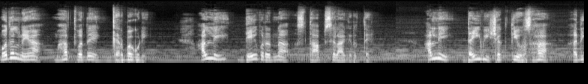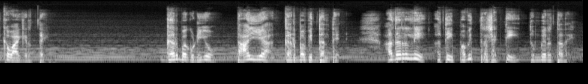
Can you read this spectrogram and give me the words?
ಮೊದಲನೆಯ ಮಹತ್ವದೇ ಗರ್ಭಗುಡಿ. ಅಲ್ಲಿ ದೇವರನ್ನ ಸ್ಥಾಪಿಸಲಾಗಿರುತ್ತೆ. ಅಲ್ಲಿ ದೈವಿ ಶಕ್ತಿಯು ಸಹ ಅಧಿಕವಾಗಿರುತ್ತೆ. ಗರ್ಭಗುಡಿಯು ತಾಯಿಯ ಗರ್ಭವಿದ್ದಂತೆ, ಅದರಲ್ಲಿ ಅತಿ ಪವಿತ್ರ ಶಕ್ತಿ ತುಂಬಿರುತ್ತದೆ.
